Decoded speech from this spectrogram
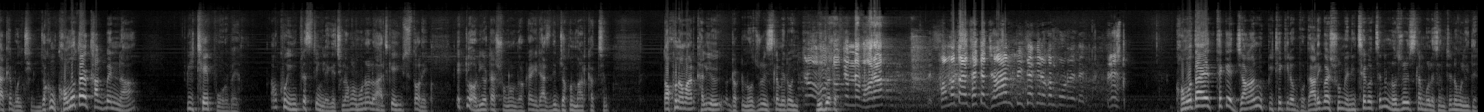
তাকে বলছিলেন যখন ক্ষমতায় থাকবেন না পিঠে পড়বে। আমার খুব ইন্টারেস্টিং লেগেছিল। আমার মনে হলো আজকে এই স্তরে একটু অডিওটা শোনানো দরকার। এই রাজদীপ যখন মার খাচ্ছেন তখন আমার খালি ওই ডক্টর নজরুল ইসলামের ওই ভিডিওটা ভরা। ক্ষমতায় থেকে যান পিঠে কীরকম পড়বে প্লিজ ক্ষমতায় থেকে যান পিঠে কিরম পড়বে। আরেকবার শুনবেন ইচ্ছে করছে না? নজরুল ইসলাম বলেছেন তৃণমূলীদের।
